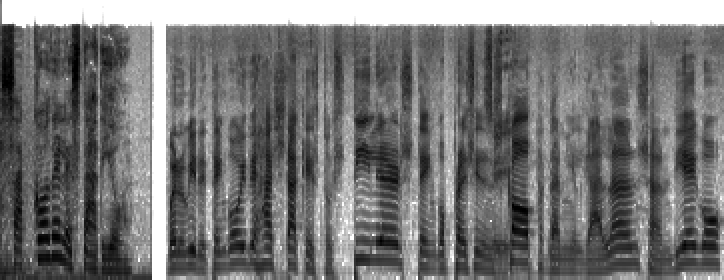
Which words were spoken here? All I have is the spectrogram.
sacó del estadio. Bueno, mire, tengo hoy de hashtag esto: Steelers, tengo President's Sí. Cup, Daniel Galán, San Diego,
